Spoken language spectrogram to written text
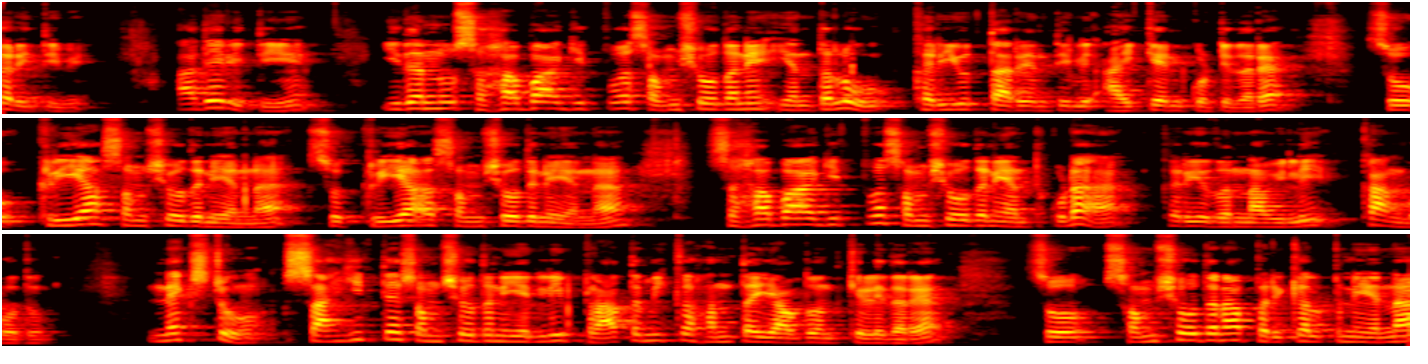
ಕರಿತೀವಿ. ಅದೇ ರೀತಿ ಇದನ್ನು ಸಹಭಾಗಿತ್ವ ಸಂಶೋಧನೆ ಎಂತಲೂ ಕರೆಯುತ್ತಾರೆ ಅಂತ ಇಲ್ಲಿ ಆಯ್ಕೆಯನ್ನು ಕೊಟ್ಟಿದ್ದಾರೆ. ಸೊ ಕ್ರಿಯಾ ಸಂಶೋಧನೆಯನ್ನು ಸೊ ಕ್ರಿಯಾ ಸಂಶೋಧನೆಯನ್ನು ಸಹಭಾಗಿತ್ವ ಸಂಶೋಧನೆ ಅಂತ ಕೂಡ ಕರೆಯೋದನ್ನು ನಾವಿಲ್ಲಿ ಕಾಣ್ಬೋದು. ನೆಕ್ಸ್ಟು ಸಾಹಿತ್ಯ ಸಂಶೋಧನೆಯಲ್ಲಿ ಪ್ರಾಥಮಿಕ ಹಂತ ಯಾವುದು ಅಂತ ಕೇಳಿದರೆ ಸೊ ಸಂಶೋಧನಾ ಪರಿಕಲ್ಪನೆಯನ್ನು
